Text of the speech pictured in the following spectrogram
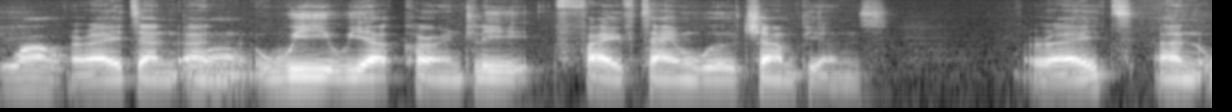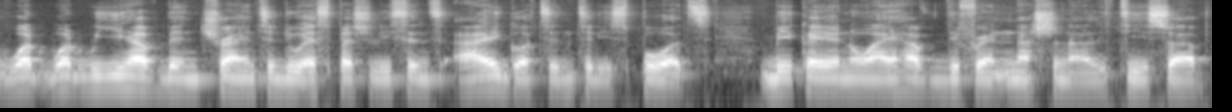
Wow! Right, and and wow. we we are currently five time world champions, right? And what what we have been trying to do, especially since I got into the sports, because you know I have different nationalities, so I've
